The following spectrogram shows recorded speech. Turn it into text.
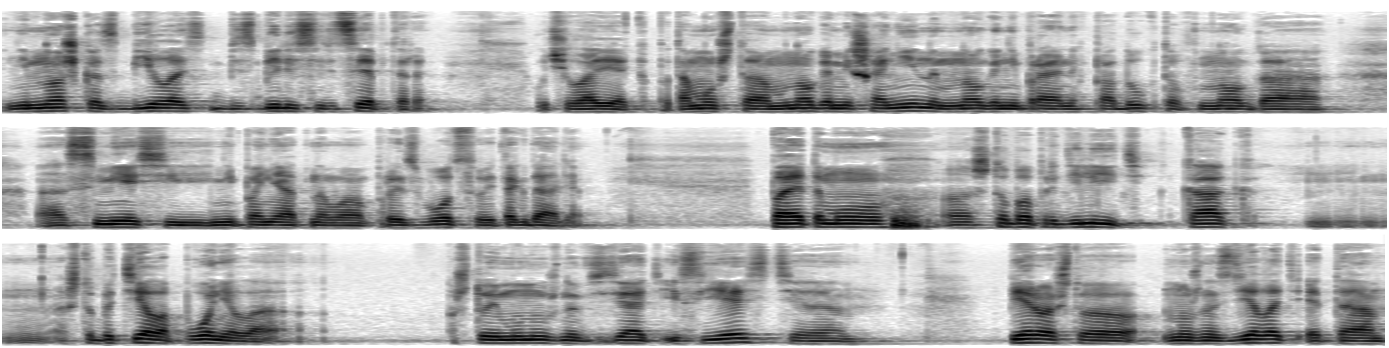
немножко сбилось, сбились рецепторы у человека, потому что много мешанины, много неправильных продуктов, много э, смесей непонятного производства и так далее. Поэтому, э, чтобы определить, как, чтобы тело поняло, что ему нужно взять и съесть, э, первое, что нужно сделать, это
